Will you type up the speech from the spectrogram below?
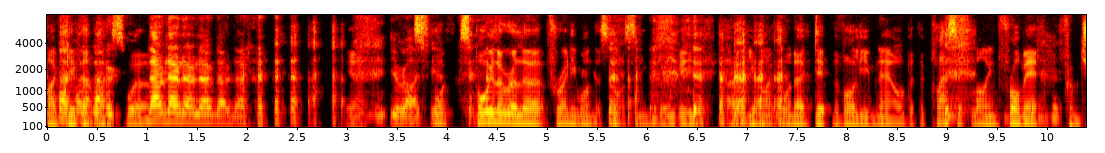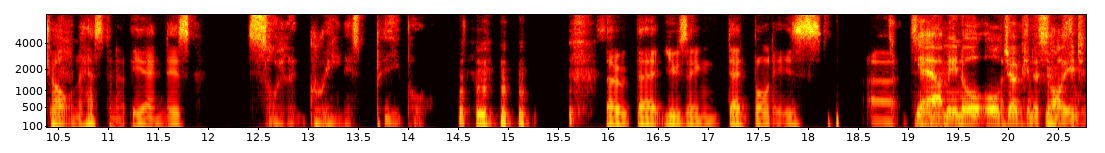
I'd give that no, one a swerve. No, no, no, no, no, no. Yeah. You're right. Spo- Spoiler alert for anyone that's not seen the movie. Uh, you might want to dip the volume now, but the classic line from it, from Charlton Heston at the end, is "Soylent Green is people." So they're using dead bodies. Uh, yeah, I mean, all, all joking aside.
